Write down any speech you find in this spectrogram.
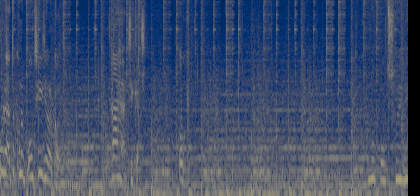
ওর এতক্ষণে পৌঁছেই যাওয়ার কথা। হ্যাঁ হ্যাঁ ঠিক আছে। ওকে। এখনও পৌঁছয়নি।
